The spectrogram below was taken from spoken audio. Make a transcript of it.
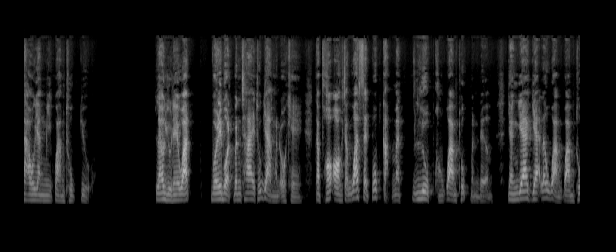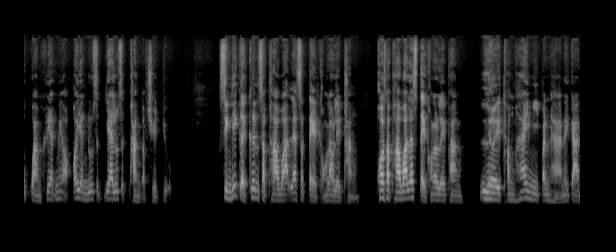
เรายังมีความทุกข์อยู่ เราอยู่ในวัดบริบทมันใช่ทุกอย่างมันโอเค แต่พอออกจากวัดเสร็จปุ๊บกลับมาลูปของความทุกข์เหมือนเดิม ยังแยกแยะระหว่างความทุกข์ความเครียดไม่ออกก็ยังรู้สึกแย่รู้สึกพังกับชีวิตอยู่ สิ่งที่เกิดขึ้นสภาวะและสเตจของเราเลยพัง พอสภาวะและสเตจของเราเลยพัง เลยทำให้มีปัญหาในการ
